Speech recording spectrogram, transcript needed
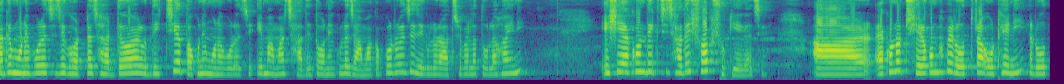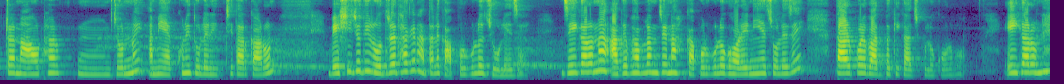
আগে মনে পড়েছে যে ঘরটা ঝাড় দেওয়ার দিচ্ছি আর তখনই মনে পড়েছে এম আমার ছাদে তো অনেকগুলো জামা কাপড় রয়েছে যেগুলো রাত্রেবেলা তোলা হয়নি। এসে এখন দেখছি ছাদে সব শুকিয়ে গেছে। আর এখনও সেরকমভাবে রোদটা ওঠেনি। রোদটা না ওঠার জন্যই আমি এক্ষুনি তুলে নিচ্ছি। তার কারণ, বেশি যদি রোদ্রে থাকে না, তাহলে কাপড়গুলো জ্বলে যায়। যেই কারণে আগে ভাবলাম যে না কাপড়গুলো ঘরে নিয়ে চলে যাই, তারপরে বাদবাকি কাজগুলো করব। এই কারণে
